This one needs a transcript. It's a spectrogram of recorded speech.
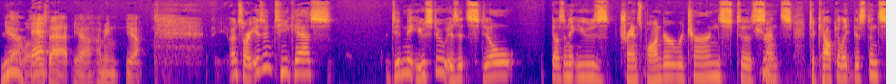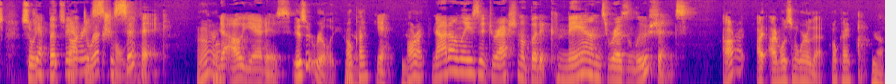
yeah. Yeah. Well, That- there's that. Yeah, I mean, yeah. I'm sorry. Isn't TCAS? Didn't it used to? Is it still? Doesn't it use transponder returns to sense to calculate distance? So Yeah, it, but it's not very directional. specific. All right. No, oh, yeah, it is. Is it really? Okay. Yeah. All right. Not only is it directional, but it commands resolutions. All right. I, I wasn't aware of that. Okay. Yeah.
